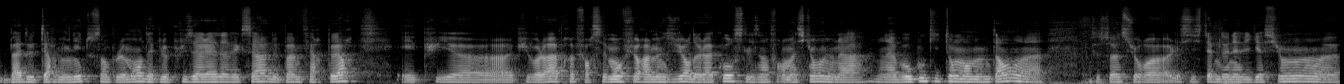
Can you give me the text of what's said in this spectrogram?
bah, de terminer tout simplement, d'être le plus à l'aise avec ça, ne pas me faire peur. Et puis, euh, et puis voilà, après forcément au fur et à mesure de la course, les informations, il y en a, y en a beaucoup qui tombent en même temps, euh, que ce soit sur les systèmes de navigation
